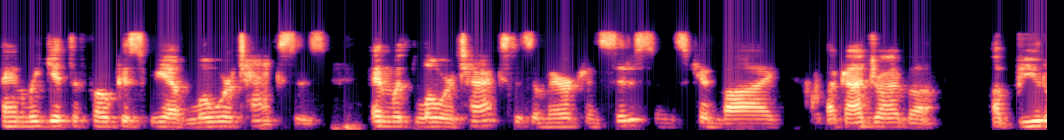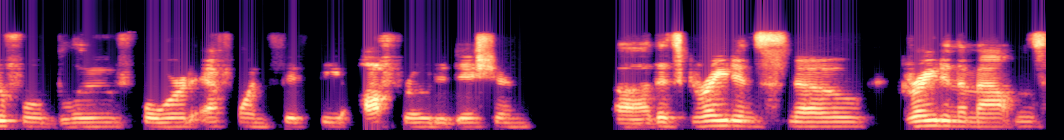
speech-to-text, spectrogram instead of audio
And we get to focus, we have lower taxes. And with lower taxes, American citizens can buy, like I drive a, a beautiful blue Ford F 150 off road edition uh, that's great in snow, great in the mountains.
